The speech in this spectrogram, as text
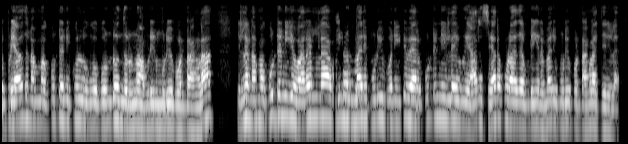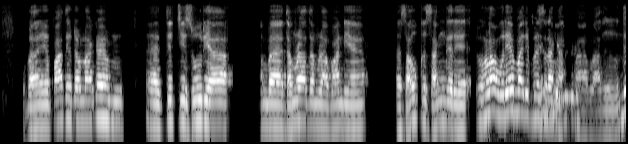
எப்படியாவது நம்ம கூட்டணிக்குள் உங்க கொண்டு வந்துடணும் அப்படின்னு முடிவு பண்றாங்களா? இல்ல நம்ம கூட்டணிக்கு வரல அப்படிங்கிற மாதிரி முடிவு பண்ணிட்டு வேற கூட்டணியில இவங்க யாரும் சேரக்கூடாது அப்படிங்கிற மாதிரி முடிவு பண்றாங்களா தெரியல. இப்ப பாத்துக்கிட்டோம்னாக்க அஹ், திருச்சி சூர்யா நம்ம தமிழா தமிழா பாண்டியன் சவுக்கு சங்கர் இவங்கெல்லாம் ஒரே மாதிரி பேசுறாங்க. அது வந்து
